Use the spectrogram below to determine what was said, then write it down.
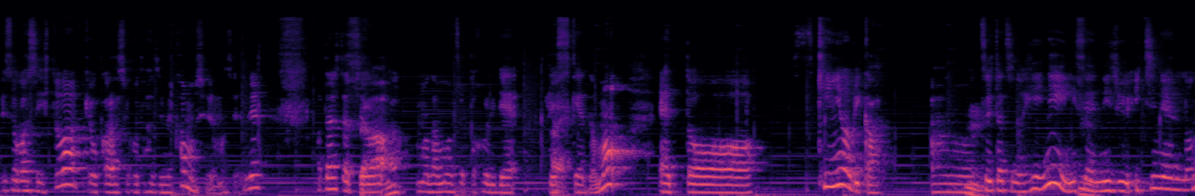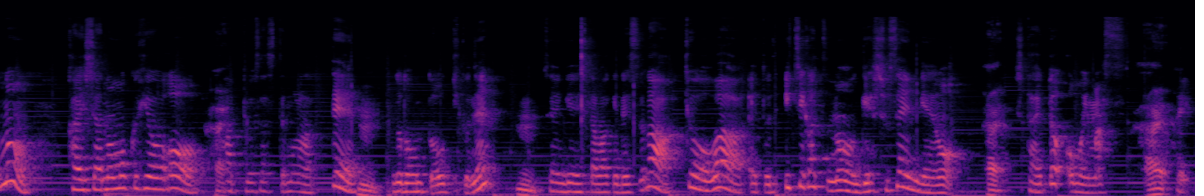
忙しい人は今日から仕事始めかもしれませんね。私たちはまだもうちょっとホリデーですけれども、えっと、金曜日か、あの、うん1日の日に2021年度の会社の目標をはい発表させてもらって、うん。どどんと大きくね、うん。宣言したわけですが、今日は、えっと、1月の月初宣言をはい。したいと思います。はい。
